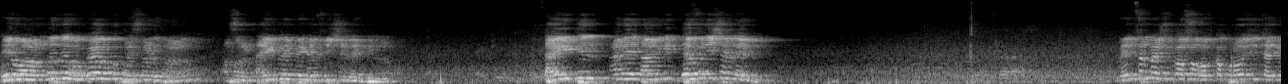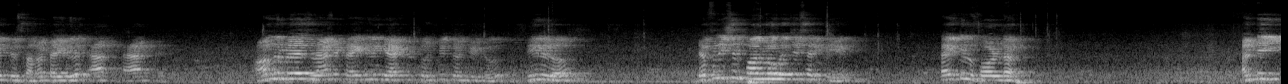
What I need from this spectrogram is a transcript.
నేను వాళ్ళందరినీ ఒకే ఒక ప్రశ్న అడుగుతున్నాను. అసలు డెఫినేషన్ లేదు దీనిలో. టైటిల్ అనే దానికి డెఫినేషన్ లేదు. ఇన్ఫర్మేషన్ కోసం ఒక్క ప్రొవిజన్ చదివిపిస్తాను. Title Andhra Pradesh land titling act twenty twenty two దీనిలో డెఫినేషన్ పార్ట్లోకి వచ్చేసరికి టైటిల్ హోల్డర్ అంటే ఈ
